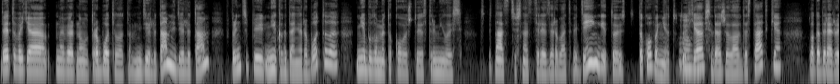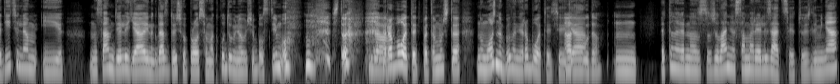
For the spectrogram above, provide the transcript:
До этого я, наверное, вот работала там неделю там, неделю там. В принципе, никогда не работала. Не было у меня такого, что я стремилась с 15-16 лет зарабатывать деньги. То есть такого нет. То есть я всегда жила в достатке благодаря родителям. И на самом деле я иногда задаюсь вопросом, откуда у меня вообще был стимул, что работать, потому что, ну, можно было не работать. Откуда? Это, наверное, желание самореализации. То есть для меня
